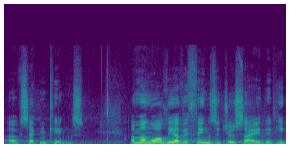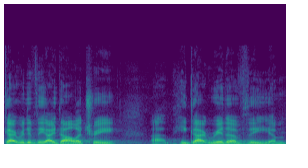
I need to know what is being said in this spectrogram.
of 2 Kings. Among all the other things that Josiah did, he got rid of the idolatry, uh, he got rid of the um,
